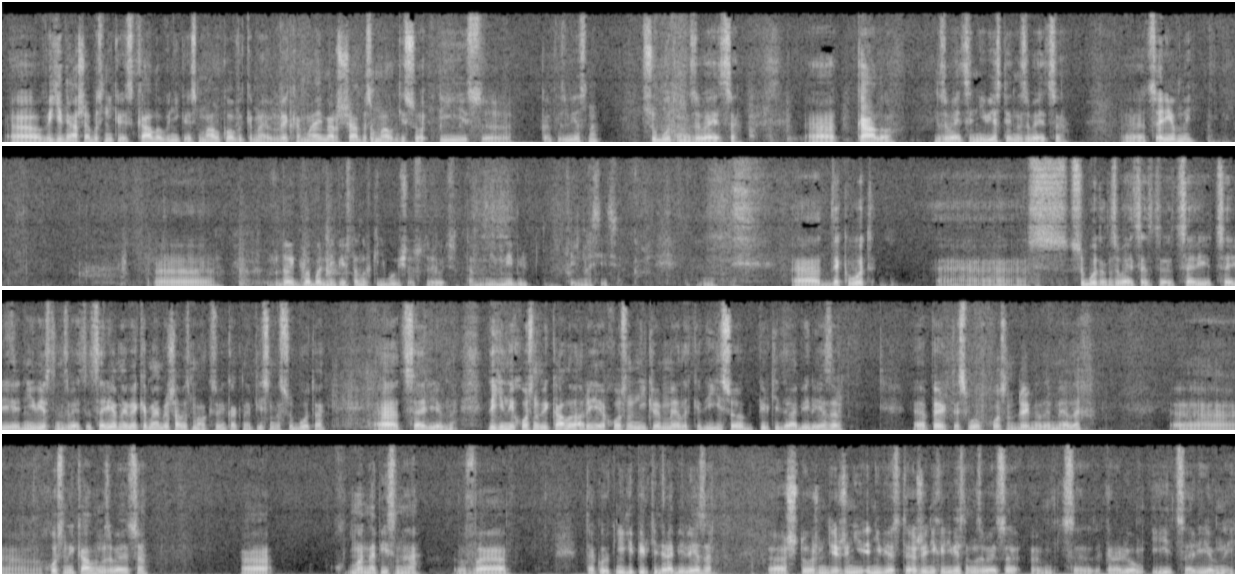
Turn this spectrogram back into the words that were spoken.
Э, Вегида Ашабас Никрес Кало, Никрес Малко, Векамаймар Шабас Малкисо. И, как известно, суббота называется э, Кало, называется невестой, называется э, царевной. Давай глобальные перестановки не будем сейчас устраивать, там мебель переносить. Э, так вот, э, суббота называется цари, цари, невеста называется царевна, века мамер шабас малкс, и как написано, суббота э, царевна. Дагины хосн викалу, арея хосн никра мелех, кадиисо, пирки драби лезер, перек тесвов хосн доймеле мелех, хосн и калу называются написано в такой книге Пирки Драби Лезер, э, что жени, невеста, жених и невеста называются эм, королем и царевной.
